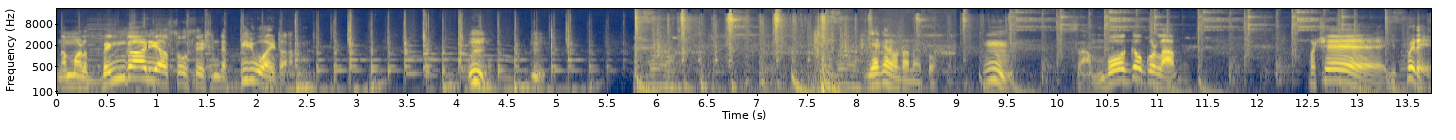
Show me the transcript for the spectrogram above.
നമ്മൾ ബംഗാളി അസോസിയേഷന്റെ പിരിവായിട്ട് ഇറങ്ങും. ഉം, എങ്ങനെ ഉണ്ടാണ് ഇപ്പോൾ ഉം. സംഭവമൊക്കെ കൊള്ളാം. പക്ഷേ ഇപ്പോഴേ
